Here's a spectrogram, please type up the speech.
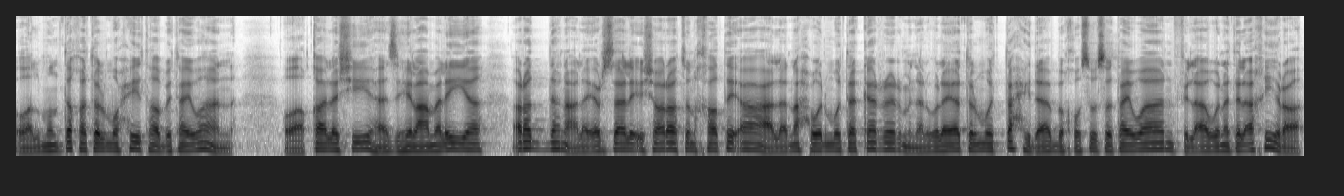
والمنطقة المحيطة بتايوان. وقال شي هذه العملية ردا على إرسال إشارات خاطئة على نحو متكرر من الولايات المتحدة بخصوص تايوان في الآونة الأخيرة.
